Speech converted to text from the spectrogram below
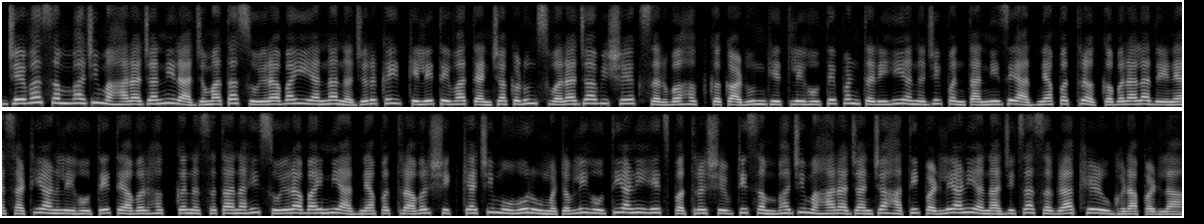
जेव्हा संभाजी महाराजांनी राजमाता सोयराबाई यांना नजरकैद केले तेव्हा त्यांच्याकडून स्वराजाविषयक सर्व हक्क काढून घेतले होते पण तरीही अनजी पंतांनी जे आज्ञापत्र अकबराला देण्यासाठी आणले होते त्यावर हक्क नसतानाही सोयराबाईंनी आज्ञापत्रावर शिक्क्याची मोहोर उमटवली होती आणि हेच पत्र शेवटी संभाजी महाराजांच्या हाती पडले आणि अनाजीचा सगळा खेळ उघडा पडला.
